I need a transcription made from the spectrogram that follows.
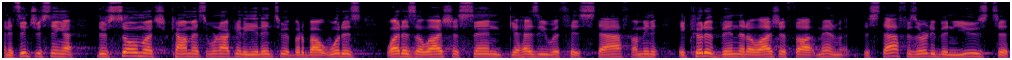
And it's interesting, there's so much comments, we're not going to get into it, but about what is, why does Elisha send Gehazi with his staff? I mean, it, it could have been that Elisha thought, man, the staff has already been used to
